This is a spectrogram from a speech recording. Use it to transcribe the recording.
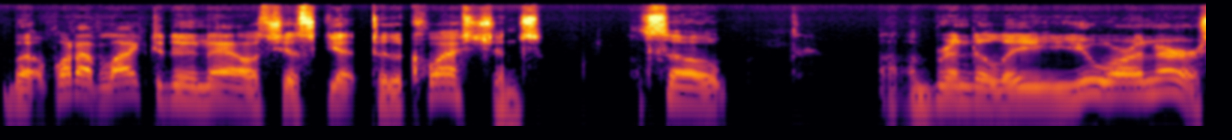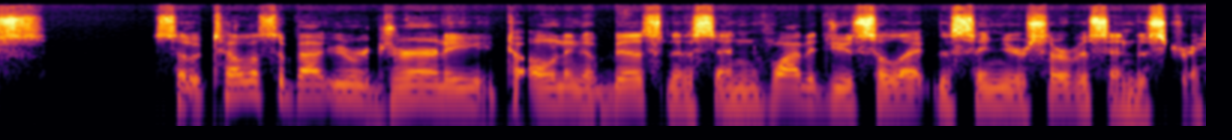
But what I'd like to do now is just get to the questions. So, uh, Brenda Lee, you are a nurse. So tell us about your journey to owning a business and why did you select the senior service industry?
